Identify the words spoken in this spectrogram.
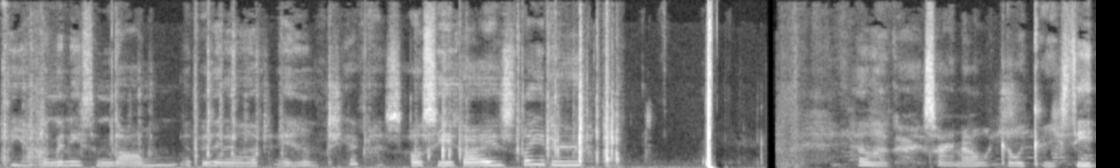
But yeah, I'm going to need some gum if there's any left. And yeah, guys, I'll see you guys later. Hello, guys. Right now, like, look greasy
